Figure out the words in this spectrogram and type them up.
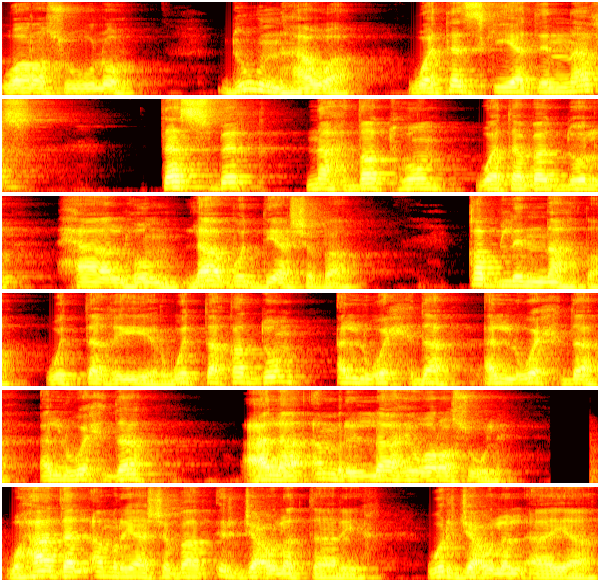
ورسوله دون هوى وتزكية النفس تسبق نهضتهم وتبدل حالهم. لا بد يا شباب قبل النهضة والتغيير والتقدم الوحدة الوحدة الوحدة على أمر الله ورسوله. وهذا الأمر يا شباب ارجعوا للتاريخ وارجعوا للآيات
